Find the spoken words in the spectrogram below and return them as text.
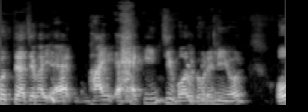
করতে আছে ভাই এক ভাই এক ইঞ্চি বল ঘোরেনি ওর। ও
